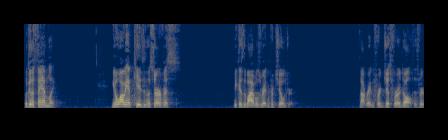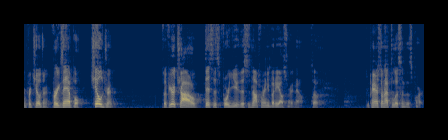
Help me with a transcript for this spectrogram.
Look at the family. You know why we have kids in the service? Because the Bible is written for children. It's not written for just for adults, it's written for children. For example, children. So if you're a child, this is for you. This is not for anybody else right now. So your parents don't have to listen to this part,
